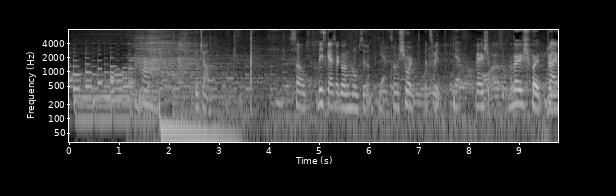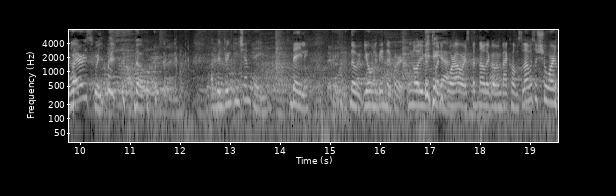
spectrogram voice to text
Good job. So these guys are going home soon. Yeah. So short but sweet. Yeah, Very short. very short. Drive very sweet, though. I've been drinking champagne. Daily. No, you only been there for not even 24 Yeah. hours, but now they're going back home. So that was a short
